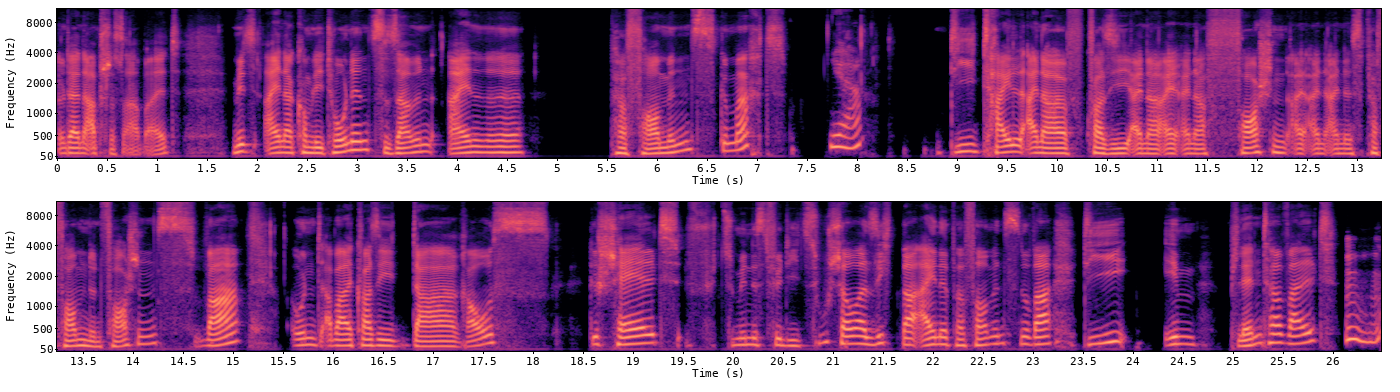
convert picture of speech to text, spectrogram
und deiner Abschlussarbeit mit einer Kommilitonin zusammen eine Performance gemacht, Ja. die Teil einer quasi einer einer, Forschen ein, eines performenden Forschens war und aber quasi daraus geschält, zumindest für die Zuschauer sichtbar eine Performance nur war, die im Plenterwald Mhm.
